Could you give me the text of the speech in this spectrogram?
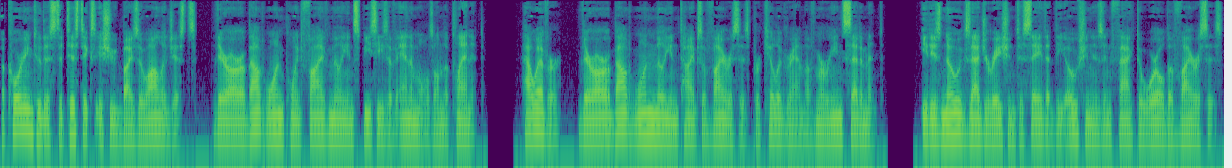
According to the statistics issued by zoologists, there are about 1.5 million species of animals on the planet. However, there are about 1 million types of viruses per kilogram of marine sediment. It is no exaggeration to say that the ocean is in fact a world of viruses.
